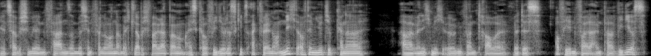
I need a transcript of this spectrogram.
jetzt habe ich schon wieder den Faden so ein bisschen verloren, aber ich glaube, ich war gerade bei meinem Eiskaufvideo. Das gibt's aktuell noch nicht auf dem YouTube-Kanal. Aber wenn ich mich irgendwann traue, wird es auf jeden Fall ein paar Videos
